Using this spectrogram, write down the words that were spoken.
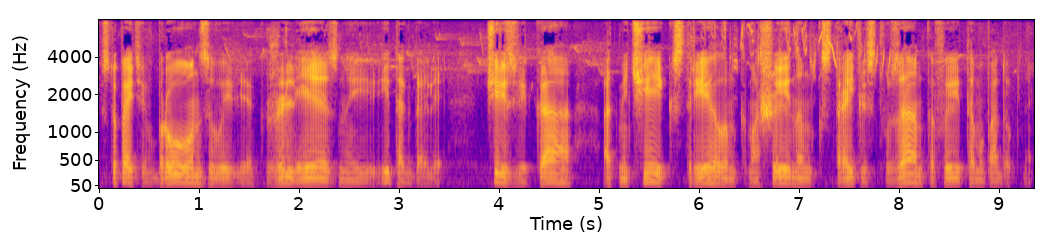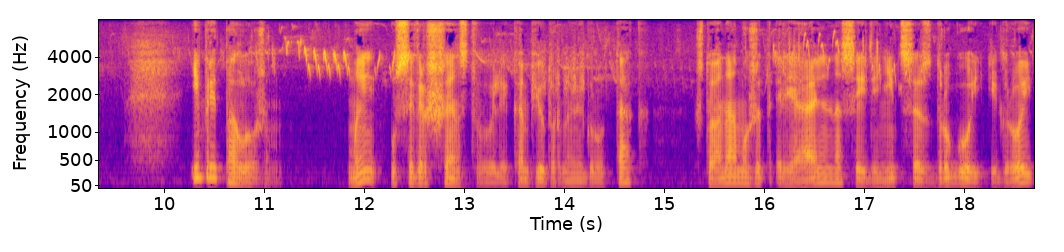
Вступайте в бронзовый век, железный и так далее. Через века, от мечей к стрелам, к машинам, к строительству замков и тому подобное. И предположим, мы усовершенствовали компьютерную игру так, что она может реально соединиться с другой игрой,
